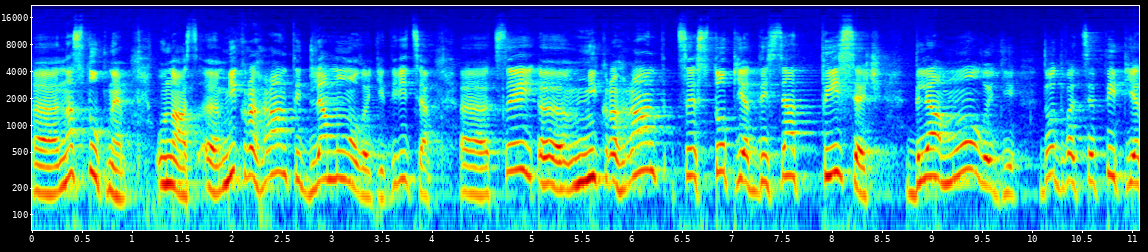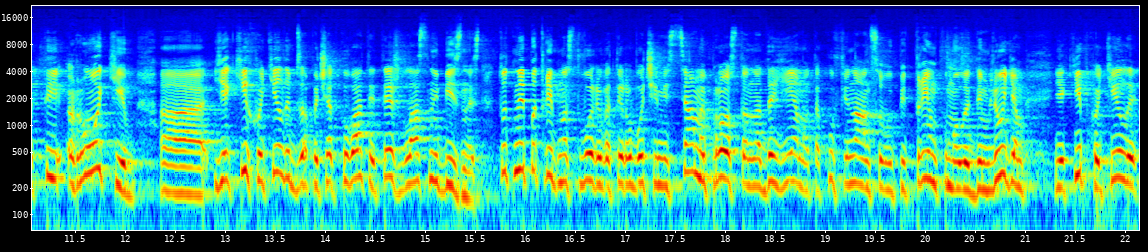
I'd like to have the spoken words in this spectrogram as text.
Е, Наступне у нас е, мікрогранти для молоді. Дивіться, е, цей е, мікрогрант це 150 тисяч для молоді до 25 років, е, які хотіли б започаткувати теж власний бізнес. Тут не потрібно створювати робочі місця. Ми просто надаємо таку фінансову підтримку молодим людям, які б хотіли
